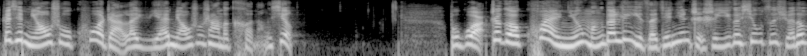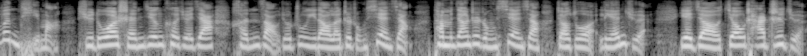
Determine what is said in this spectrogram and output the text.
这些描述扩展了语言描述上的可能性。不过，这个快柠檬的例子仅仅只是一个修辞学的问题嘛？许多神经科学家很早就注意到了这种现象，他们将这种现象叫做联觉，也叫交叉知觉。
